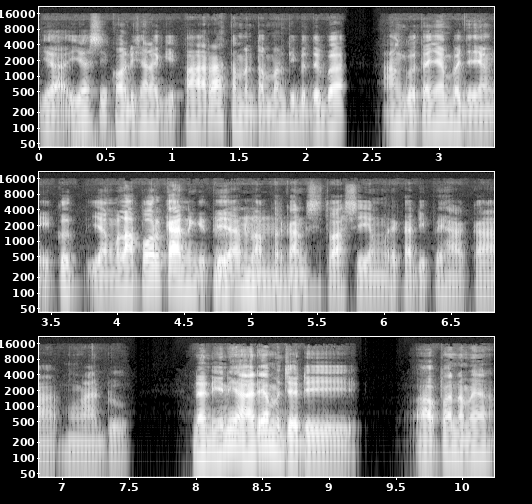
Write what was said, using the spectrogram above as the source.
ya iya sih kondisinya lagi parah, teman-teman tiba-tiba anggotanya banyak yang ikut yang melaporkan gitu ya, Mm-mm. melaporkan situasi yang mereka di PHK, mengadu. Dan ini akhirnya menjadi apa namanya?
